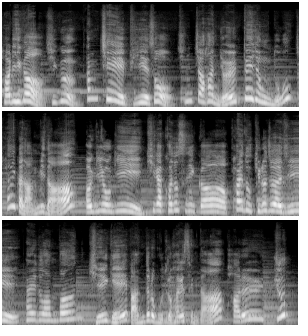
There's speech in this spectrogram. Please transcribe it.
다리가 지금 상체에 비해서 진짜 한 10배 정도 차이가 납니다. 허기허기 키가 커졌으니까 팔도 길어져야지. 팔도 한번 길게 만들어 보도록 하겠습니다. 팔을 쭉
